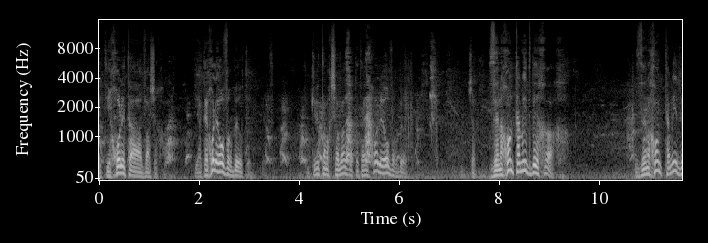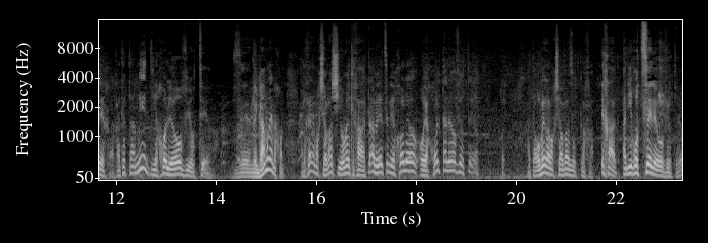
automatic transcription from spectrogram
את יכולת האהבה שלך. אתה יכול לאהוב הרבה יותר. אתה מכיר את המחשבה הזאת? אתה יכול לאהוב הרבה יותר. עכשיו, זה נכון תמיד בהכרח. זה נכון תמיד בהכרח. אתה תמיד יכול לאהוב יותר. זה לגמרי נכון. ולכן המחשבה שהיא אומרת לך, אתה בעצם יכול לאהוב, או יכולת לאהוב יותר. אתה אומר למחשבה הזאת ככה, אחד, אני רוצה לאהוב יותר,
